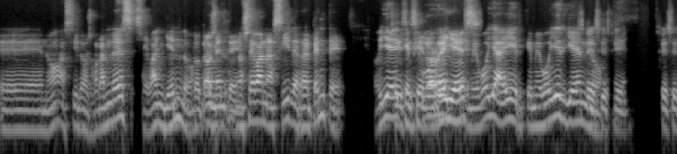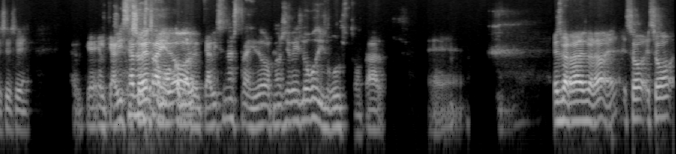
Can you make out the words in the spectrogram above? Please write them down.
eh, ¿no? Así los grandes se van yendo. Totalmente. No, se van así de repente. Oye, que, me sí, voy, los reyes. que me voy a ir, que me voy a ir yendo. Sí, sí, sí. Sí, sí, sí, sí. El que, el que avisa no es como- traidor, como- el que avisa no es traidor, no os llevéis luego disgusto, tal. Eh, Es verdad, es verdad. ¿eh? Eso, eso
